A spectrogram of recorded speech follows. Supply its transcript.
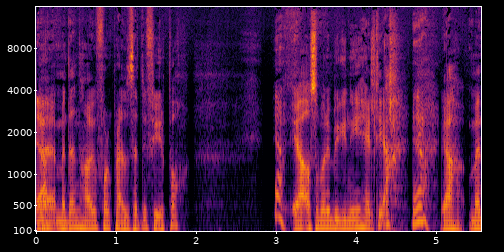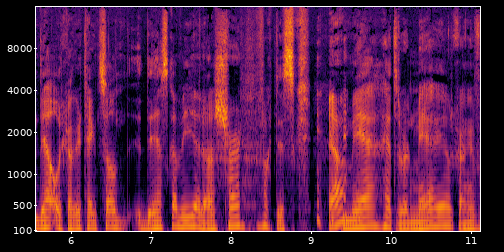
Ja. Eh, men den har jo folk pleid å sette fyr på. Ja. ja, og så må du bygge ny hele tida. Ja. Ja, men det har Orkanger tenkt sånn Det skal vi gjøre sjøl, faktisk. Ja. Med heter det vel med i Orkanger?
